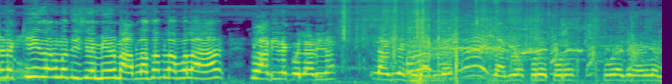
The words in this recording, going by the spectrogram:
এটা কি ধর্ম দিছে? মেয়ের আবলা সাবলা বলা লাড়ি রে কই, লাড়ি রে লাড়ি রে লাড়ি রে লাড়ি রে, তোরে তোরে, তোরা যে মারলাম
